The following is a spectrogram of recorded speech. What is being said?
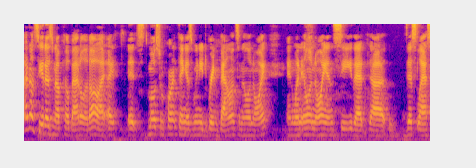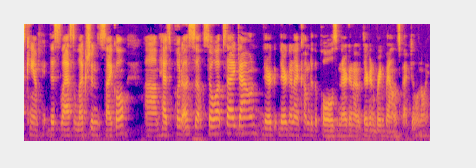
I don't see it as an uphill battle at all. I, I, it's the most important thing is we need to bring balance in Illinois. And when Illinoisans see that uh, this last camp, this last election cycle um, has put us so, so upside down, they're they're going to come to the polls and they're going to they're going to bring balance back to Illinois.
